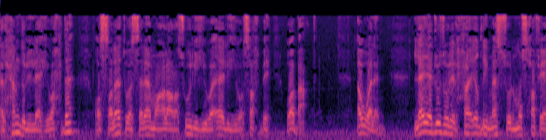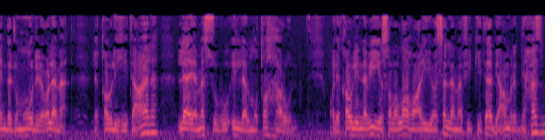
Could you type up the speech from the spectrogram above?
الحمد لله وحده والصلاة والسلام على رسوله وآله وصحبه وبعد. أولا لا يجوز للحائض مس المصحف عند جمهور العلماء. لقوله تعالى لا يمسه إلا المطهرون. ولقول النبي صلى الله عليه وسلم في كتاب عمرو بن حزم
